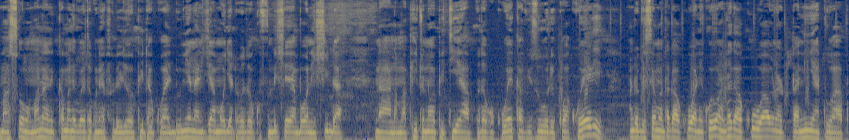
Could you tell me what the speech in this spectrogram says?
masomo. Maana kama nilivyoleta kwenye episode iliyopita kwa dunia na njia moja tuweza yeye ambao ni shida na na mapito unayopitia kuweza kukuweka vizuri. Kwa kweli ndio kisema nataka kuwa ni kwa hiyo nataka kuwa au natutania tu hapa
